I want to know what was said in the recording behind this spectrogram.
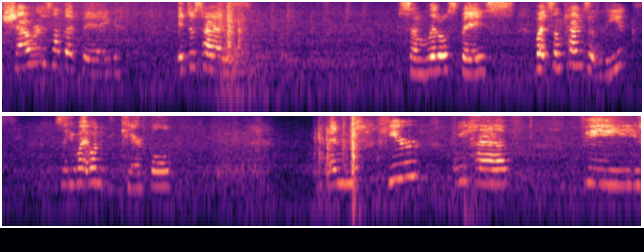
shower is not that big. It just has some little space, but sometimes it leaks. So you might want to be careful. And here we have the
